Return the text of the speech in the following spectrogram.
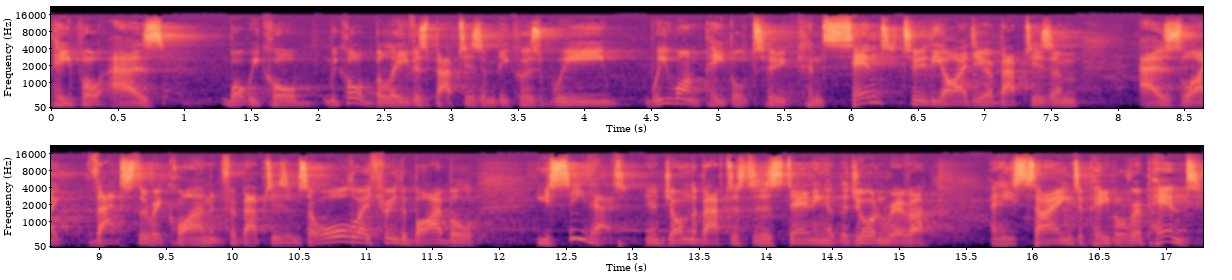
people as what we call we call it believers baptism because we we want people to consent to the idea of baptism as like that's the requirement for baptism. So all the way through the Bible, you see that. You know, John the Baptist is standing at the Jordan River and he's saying to people, repent.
